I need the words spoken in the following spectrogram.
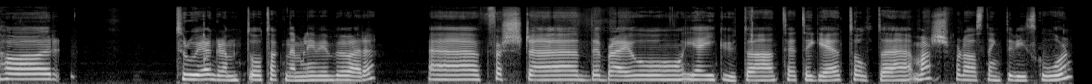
har, tror jeg, glemt hvor takknemlige vi bør være. Eh, første Det blei jo Jeg gikk ut av TTG 12. mars, for da stengte vi skolen.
